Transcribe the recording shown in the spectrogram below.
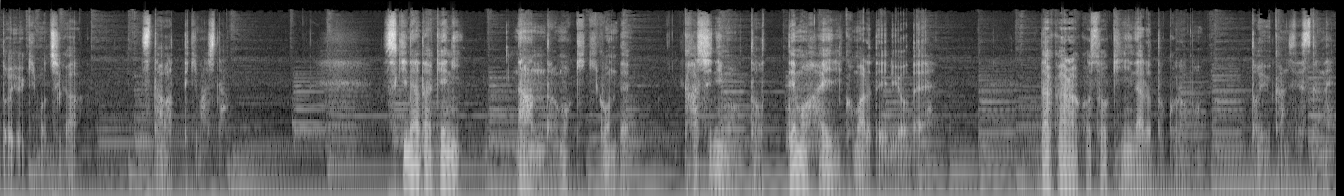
という気持ちが伝わってきました。好きなだけに何度も聞き込んで歌詞にもとっても入り込まれているようでだからこそ気になるところもという感じですかね。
